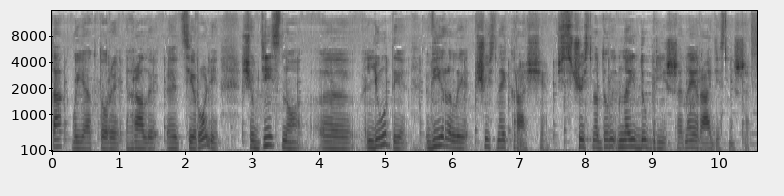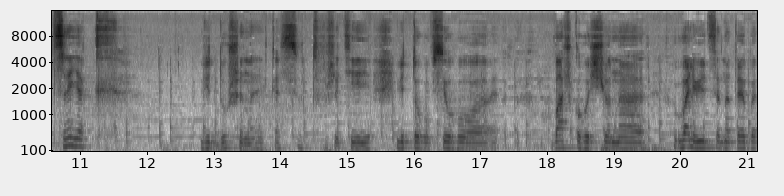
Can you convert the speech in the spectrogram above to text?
так мої актори грали е, ці ролі, щоб дійсно е, люди вірили в щось найкраще, щось найдобріше, найрадісніше. Це як віддушина якась от в житті від того всього важкого, що навалюється на тебе.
